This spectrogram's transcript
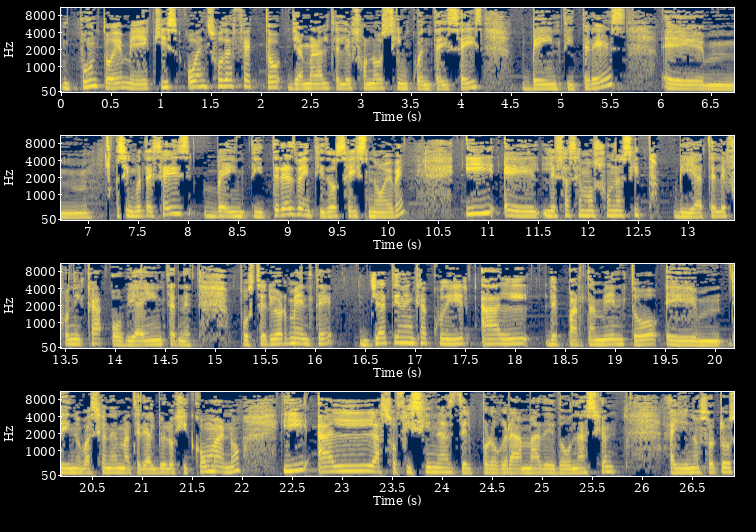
.mx o en su defecto llamar al teléfono 56 23 eh, 56 23 22 69 y les hacemos una cita vía telefónica o vía internet. Posteriormente ya tienen que acudir al Departamento eh, de Innovación en Material Biológico Humano y a las oficinas del programa de donación. Allí nosotros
